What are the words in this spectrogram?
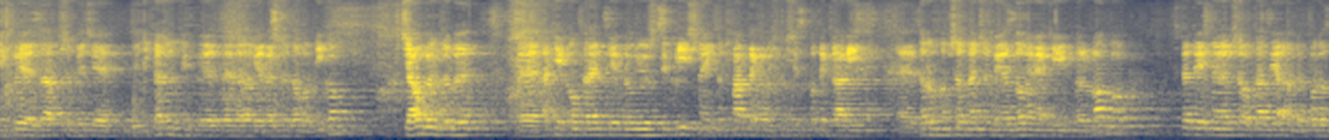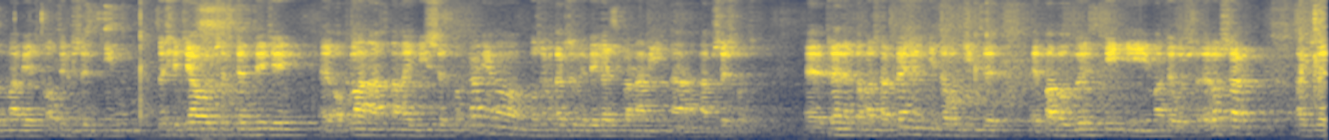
Dziękuję za przybycie dziennikarzom, dziękuję trenerowi, także zawodnikom. Chciałbym, żeby e, takie konferencje były już cykliczne i co czwartek, abyśmy się spotykali e, zarówno przed meczem wyjazdowym, jak i w Elblągu. Wtedy jest najlepsza okazja, aby porozmawiać o tym wszystkim, co się działo przez ten tydzień, e, o planach na najbliższe spotkanie. No, możemy także wybiegać z planami na, na przyszłość. Trener Tomasz Arpeniuk i zawodnicy Paweł Byrski i Mateusz Roszak. Także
